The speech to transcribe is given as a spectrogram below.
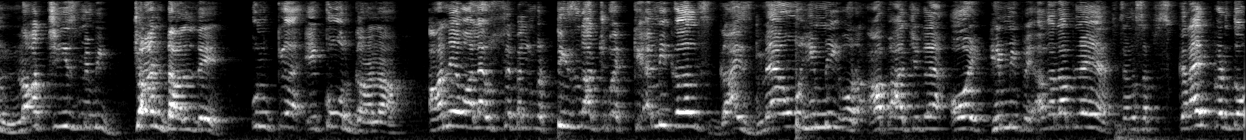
नाचीज में भी जान डाल दे, उनका एक और गाना आने वाला है, उससे पहले उनका टीजर आ चुका है केमिकल्स गाइस मैं हूँ हिम्मी और आप आ चुके हैं ओए हिम्मी पे अगर आप नए हैं तो चैनल सब्सक्राइब कर दो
